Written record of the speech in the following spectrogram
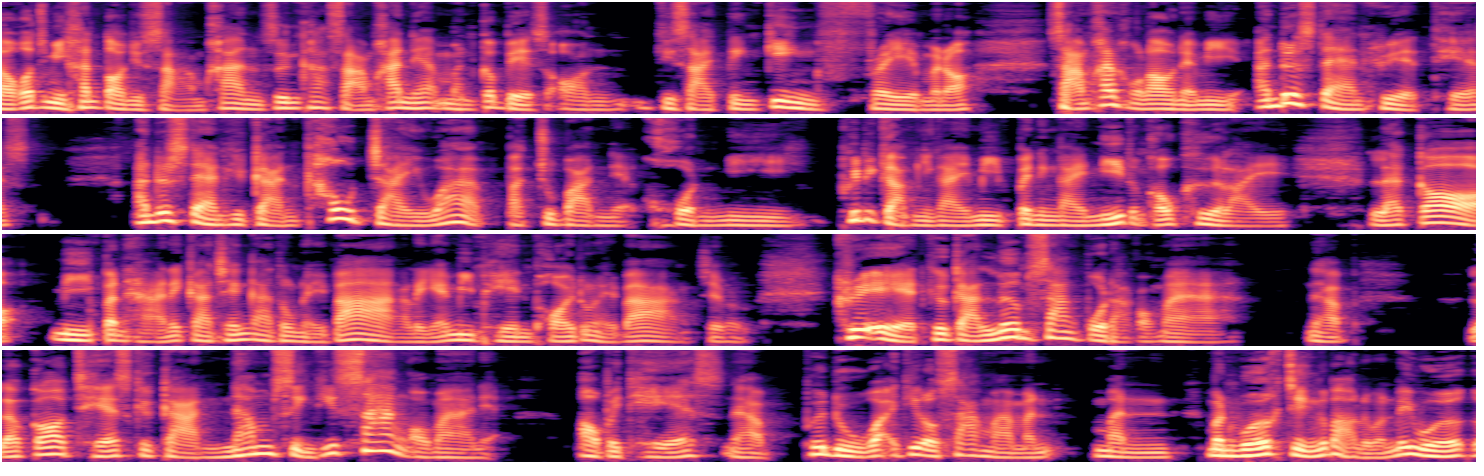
เราก็จะมีขั้นตอนอยู่ 3 ขั้น ซึ่งสามขั้นนี้มันก็ based on design thinking frame เนาะสามขั้นของเราเนี่ยมี understand create test understand คือการเข้าใจว่าปัจจุบันเนี่ยคนมีพฤติกรรมยังไง มีเป็นยังไงนี้ของเขาคืออะไร แล้วก็มีปัญหาในการใช้งานตรงไหนบ้างอะไรเงี้ยมีเพนพอยต์ตรงไหนบ้างใช่ไหม create คือการเริ่มสร้าง product ออกมานะครับ แล้วก็ test คือการนำสิ่งที่สร้างออกมาเนี่ยเอาไป test นะครับเพื่อดูว่าไอ้ที่เราสร้างมามันมันมัน work จริงหรือเปล่าหรือมันไม่ work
